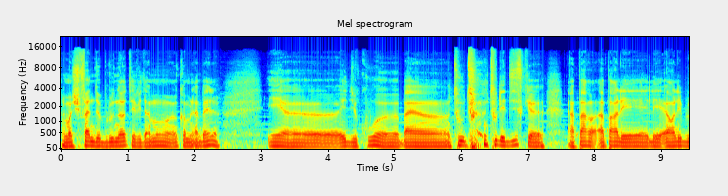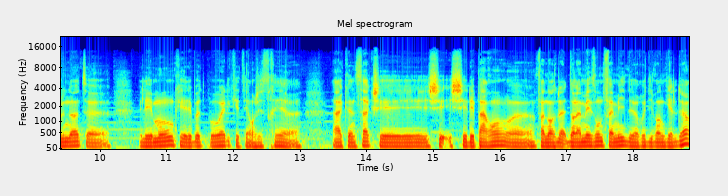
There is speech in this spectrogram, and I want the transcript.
Moi je suis fan de Blue Note évidemment comme label. Et, euh, et du coup, euh, tout- tous les disques, euh, à part, à part les, les Early Blue Note, euh, les Monk et les Bud Powell qui étaient enregistrés euh, à Hackensack chez, chez, chez les parents, enfin dans dans la maison de famille de Rudy Van Gelder.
